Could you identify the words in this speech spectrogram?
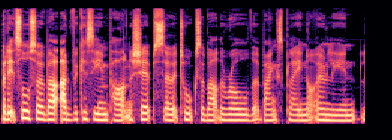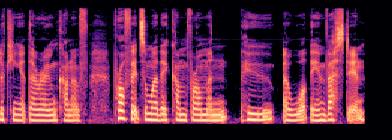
but it's also about advocacy and partnerships. So it talks about the role that banks play not only in looking at their own kind of profits and where they come from and who or what they invest in,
